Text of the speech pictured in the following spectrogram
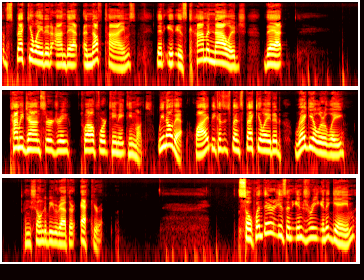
have speculated on that enough times that it is common knowledge that Tommy John surgery, 12, 14, 18 months. We know that. Why? Because it's been speculated regularly and shown to be rather accurate. So when there is an injury in a game,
